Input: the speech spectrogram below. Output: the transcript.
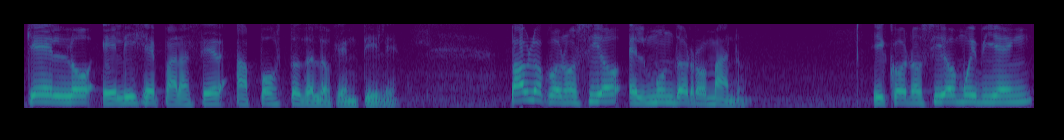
que lo elige para ser apóstol de los gentiles. Pablo conoció el mundo romano y conoció muy bien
